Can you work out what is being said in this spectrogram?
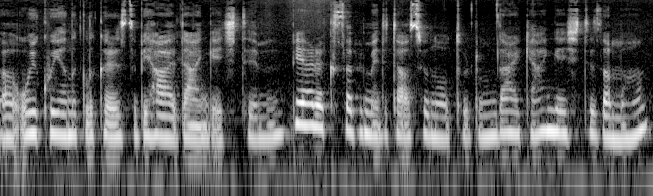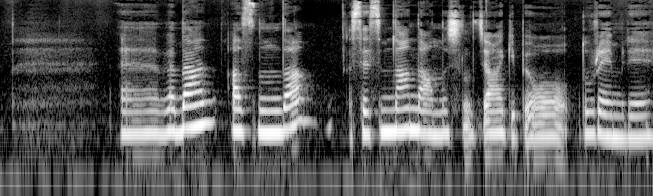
e, uyku yanıklık arası bir halden geçtim. Bir ara kısa bir meditasyona oturdum derken geçti zaman. Ee, ve ben aslında sesimden de anlaşılacağı gibi o dur emri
